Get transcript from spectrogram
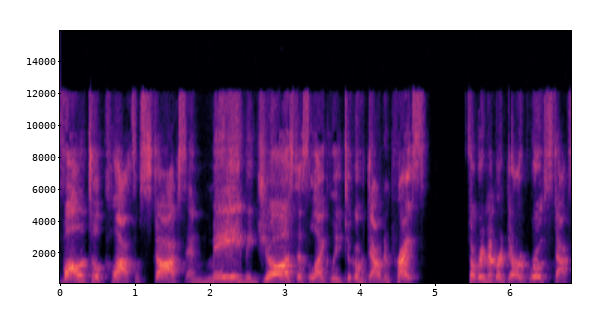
volatile class of stocks and may be just as likely to go down in price. So remember, there are growth stocks.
